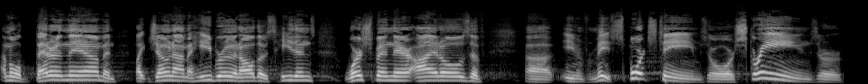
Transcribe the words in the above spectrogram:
I'm a little better than them. And like Jonah, I'm a Hebrew and all those heathens worshiping their idols of, uh, even for me, sports teams or screens or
